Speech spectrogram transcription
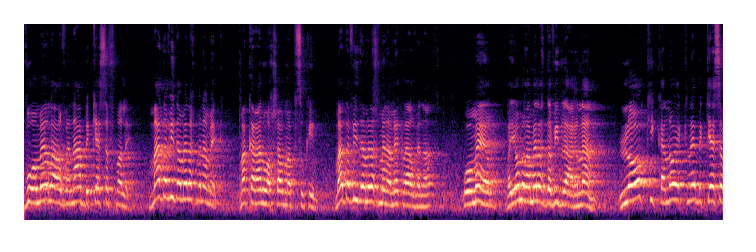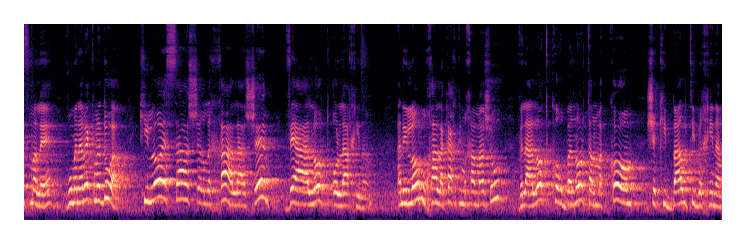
והוא אומר לארוונה בכסף מלא. מה דוד המלך מנמק? מה קראנו עכשיו מהפסוקים? מה דוד המלך מנמק לארוונה? הוא אומר, ויאמר המלך דוד לארנן, לא כי קנו אקנה בכסף מלא, והוא מנמק מדוע. כי לא אשא אשר לך להשם והעלות עולה חינם. אני לא מוכן לקחת ממך משהו ולהעלות קורבנות על מקום שקיבלתי בחינם,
